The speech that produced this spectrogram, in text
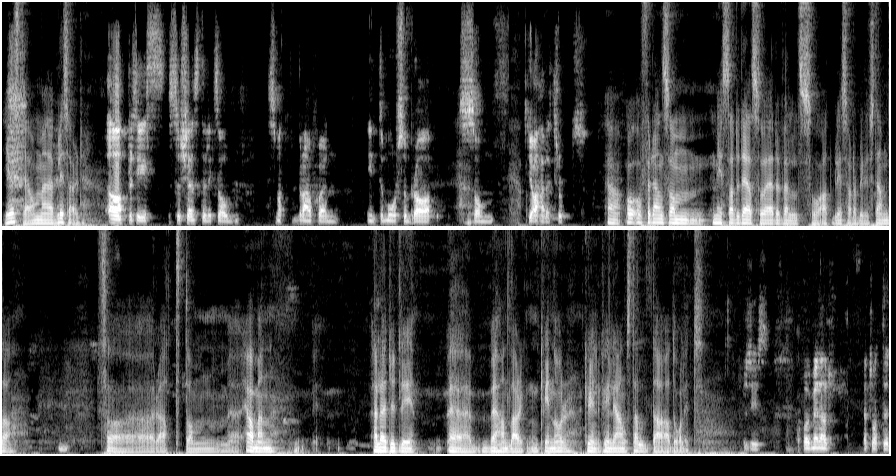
Just det, om eh, Blizzard. Ja, precis. Så känns det liksom... som att branschen inte mår så bra som jag hade trott. Ja, och, och för den som missade det så är det väl så att Blizzard har blivit stämda. Mm. För att de, ja men, allegedly eh, behandlar kvinnor, kvinn, kvinnliga anställda dåligt. Precis. Och jag menar, jag tror att det är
